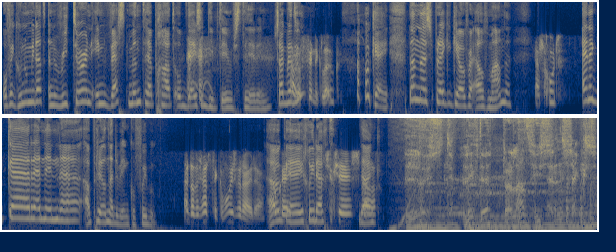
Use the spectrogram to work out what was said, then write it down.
of ik, hoe noem je dat, een return investment heb gehad op deze diepte-investering. Zou ik dat doen? dat vind ik leuk. Oké, dan eh, spreek ik je over elf maanden. Ja, is goed. En ik eh, ren in eh, april naar de winkel voor je boek. Ah, dat is hartstikke mooi, Verruida. Oké, okay, okay. goeiedag. Succes. Dank. Dag. Lust, liefde, relaties en seks.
